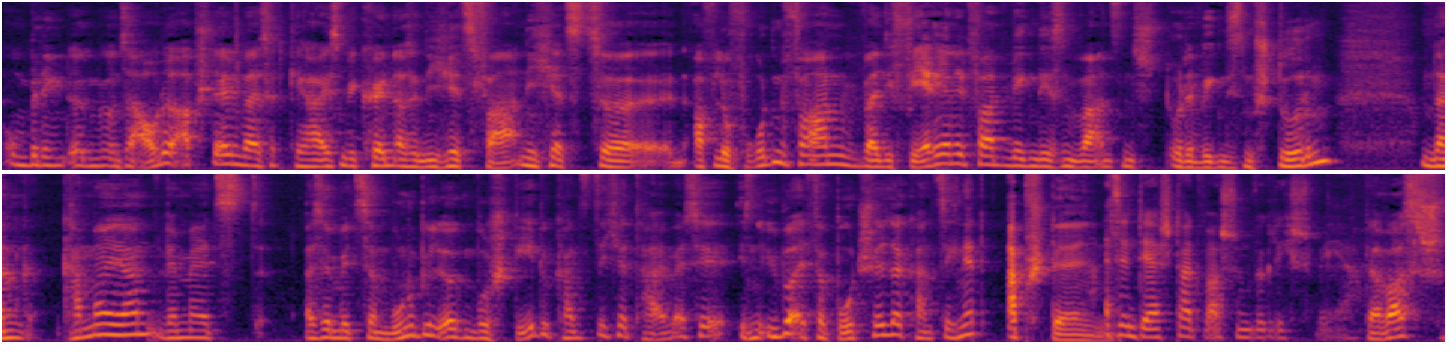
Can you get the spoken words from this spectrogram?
unbedingt irgendwie unser Auto abstellen, weil es hat geheißen, wir können also nicht jetzt fahren, nicht jetzt zur, auf Lofoten fahren, weil die ja nicht fährt, wegen diesem Wahnsinn oder wegen diesem Sturm. Und dann kann man ja, wenn man jetzt also mit so einem Wohnmobil irgendwo steht, du kannst dich ja teilweise, es sind überall Verbotsschilder, kannst dich nicht abstellen. Also in der Stadt war es schon wirklich schwer. Da war es,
